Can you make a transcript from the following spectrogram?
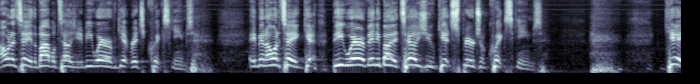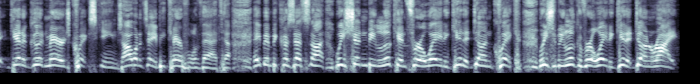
I want to tell you, the Bible tells you to beware of get rich quick schemes. Amen. I want to tell you, get, beware of anybody that tells you get spiritual quick schemes. Get, get a good marriage quick schemes. I want to tell you, be careful of that. Uh, amen. Because that's not, we shouldn't be looking for a way to get it done quick. We should be looking for a way to get it done right.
